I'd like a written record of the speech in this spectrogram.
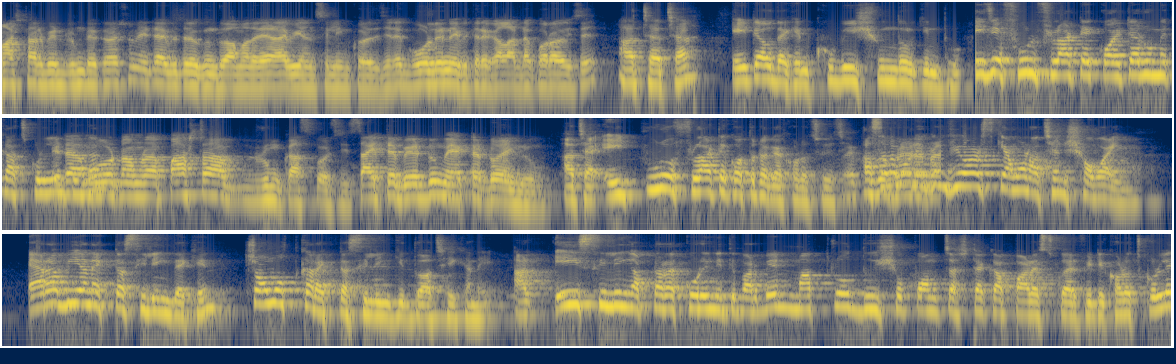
মাস্টার বেডরুম ডেকোরেশন এটার ভিতরে কিন্তু আমাদের অ্যারাবিয়ান সিলিং করে দিয়েছে এটা গোল্ডেনের ভিতরে কালারটা করা হয়েছে। আচ্ছা আচ্ছা এইটাও দেখেন খুবই সুন্দর কিন্তু। এই যে ফুল ফ্ল্যাটে কয়টা রুমে কাজ করলেন এটা? মোট আমরা পাঁচটা রুম কাজ করছি চারটা বেডরুম একটা ড্রয়িং রুম আচ্ছা এই পুরো ফ্ল্যাটে কত টাকা খরচ হয়েছে? আসসালামু আলাইকুম ভিউয়ার্স কেমন আছেন সবাই? অ্যারাবিয়ান একটা সিলিং দেখেন চমৎকার একটা সিলিং কিন্তু আছে এখানে। আর এই সিলিং আপনারা করে নিতে পারবেন মাত্র দুইশো পঞ্চাশ টাকা পার স্কোয়ার ফিটে খরচ করলে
